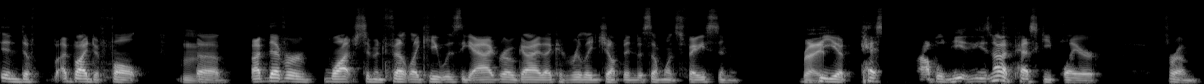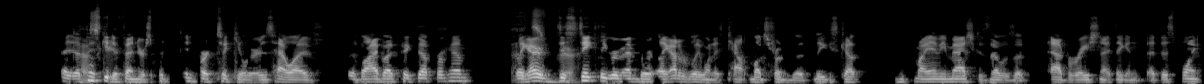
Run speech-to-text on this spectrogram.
in def- by default. Mm, Uh, I've never watched him and felt like he was the aggro guy that could really jump into someone's face and right be a pesky problem. He, he's not a pesky player from a, a pesky Pesky. defender in particular is how I've the vibe I picked up from him. Like That's I fair. distinctly remember, like I don't really want to count much from the Leagues Cup Miami match because that was an aberration, I think, in, at this point.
